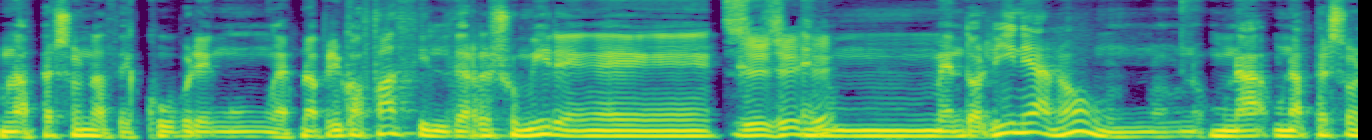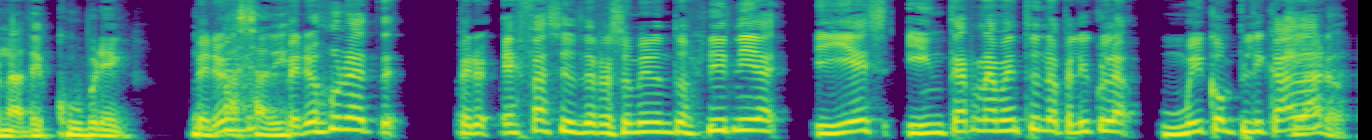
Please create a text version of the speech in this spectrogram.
unas personas descubren un, es una película fácil de resumir en, en, sí, sí, en, sí. en dos líneas, ¿no? Una, unas personas descubren. Pero es, pero es una pero es fácil de resumir en dos líneas y es internamente una película muy complicada. Claro.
